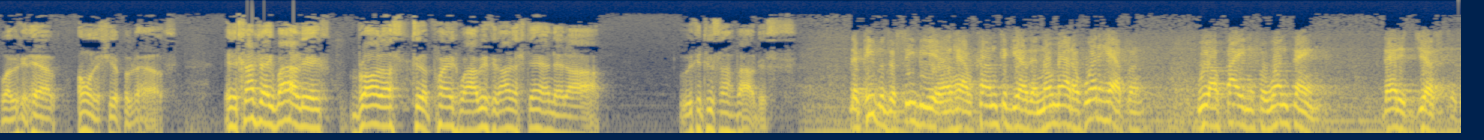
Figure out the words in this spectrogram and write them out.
where we could have ownership of the house. And the contract violence brought us to a point where we could understand that uh, we could do something about this. The peoples of CBL have come together. No matter what happened, we are fighting for one thing. That is justice.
